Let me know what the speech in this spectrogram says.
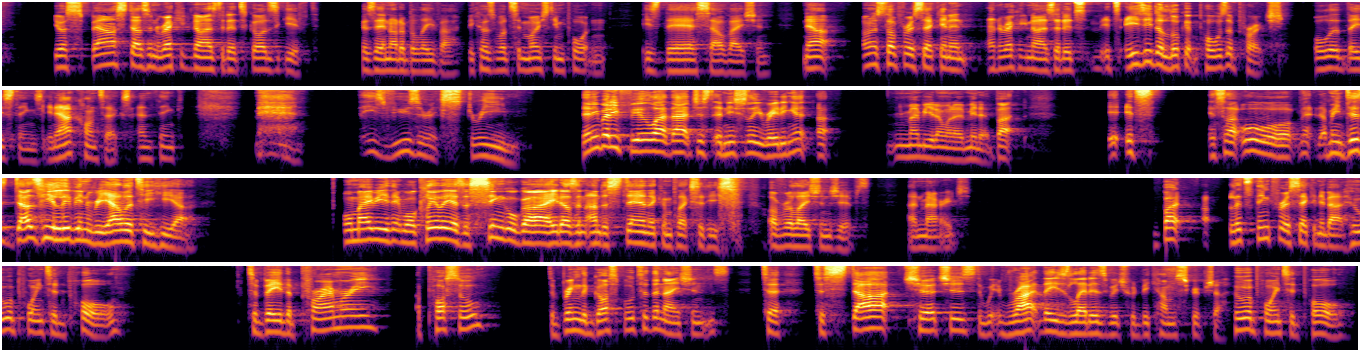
your spouse doesn't recognize that it's God's gift because they're not a believer, because what's most important is their salvation. Now, I want to stop for a second and, and recognize that it's, it's easy to look at Paul's approach all of these things in our context and think, man, these views are extreme. Does anybody feel like that just initially reading it? Uh, maybe you don't want to admit it, but it's, It's like, oh, I mean, does, does he live in reality here? Or maybe you think, well, clearly as a single guy, he doesn't understand the complexities of relationships and marriage. But uh, let's think for a second about who appointed Paul to be the primary apostle, to bring the gospel to the nations, to, to start churches, to write these letters which would become scripture. Who appointed Paul?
